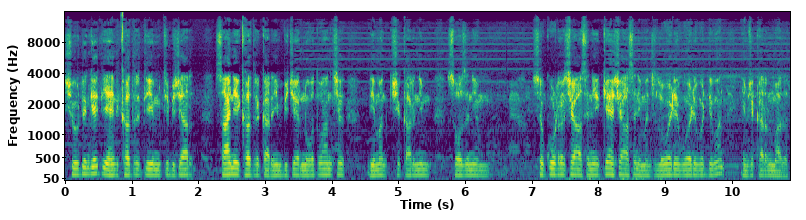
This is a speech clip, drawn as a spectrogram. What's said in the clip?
شوٗٹِنٛگ ییٚتہِ، یِہنٛدِ خٲطرٕ تہِ یِم تہِ بِچار سانے خٲطرٕ کَرٕنۍ یِم بِچٲرۍ نوتوان چھِ، یِمن چھِ کَرٕنۍ یِم سوزان یِم سکوٗٹر چھِ آسان یا کینٛہہ چھِ آسان، یِمن چھِ لورِ وورِ وورِ دِوان، یِم چھِ کَران مدد۔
